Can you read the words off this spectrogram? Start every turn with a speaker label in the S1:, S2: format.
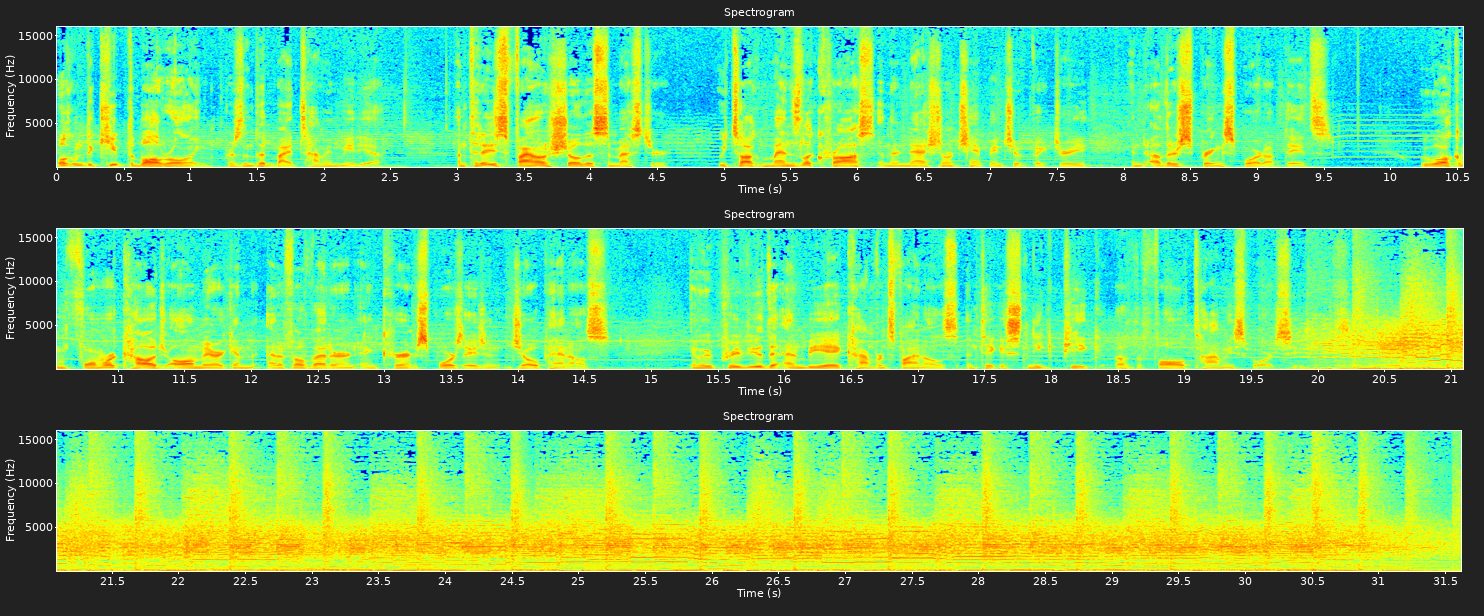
S1: Welcome to Keep the Ball Rolling, presented by TommieMedia. On today's final show of the semester, we talk men's lacrosse and their national championship victory and other spring sport updates. We welcome former college All American, NFL veteran, and current sports agent Joe Panos, and we preview the NBA Conference Finals and take a sneak peek of the fall Tommie sports seasons.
